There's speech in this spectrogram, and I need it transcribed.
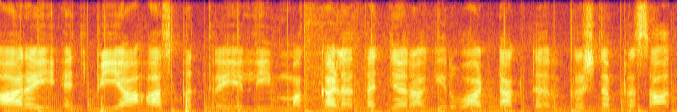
ಆರ್ಐಎಚ್ಪಿಯ ಆಸ್ಪತ್ರೆಯಲ್ಲಿ ಮಕ್ಕಳ ತಜ್ಞರಾಗಿರುವ ಡಾಕ್ಟರ್ ಕೃಷ್ಣ ಪ್ರಸಾದ್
